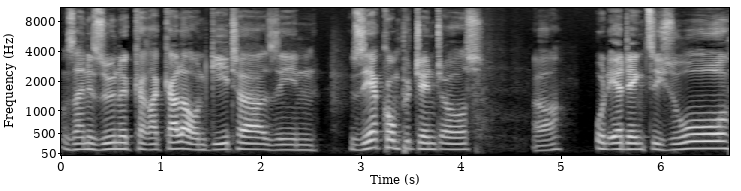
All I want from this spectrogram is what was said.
Seine Söhne Caracalla und Geta sehen sehr kompetent aus. Ja. Und er denkt sich so,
